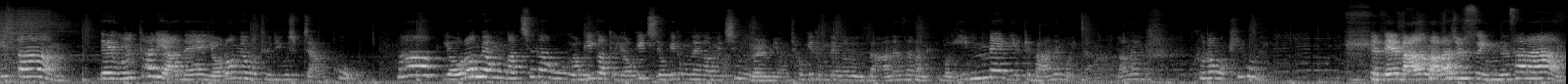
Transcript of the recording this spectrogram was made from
일단 내 울타리 안에 여러 명을 들이고 싶지 않고 막 여러 명과 친하고 여기 가도 여기 여기 동네 가면 친구 10명 저기 동네 가면 나 아는 사람 막 인맥 이렇게 많은 거 있잖아 나는 그런 거 피곤해 그냥 내 마음 알아줄 수 있는 사람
